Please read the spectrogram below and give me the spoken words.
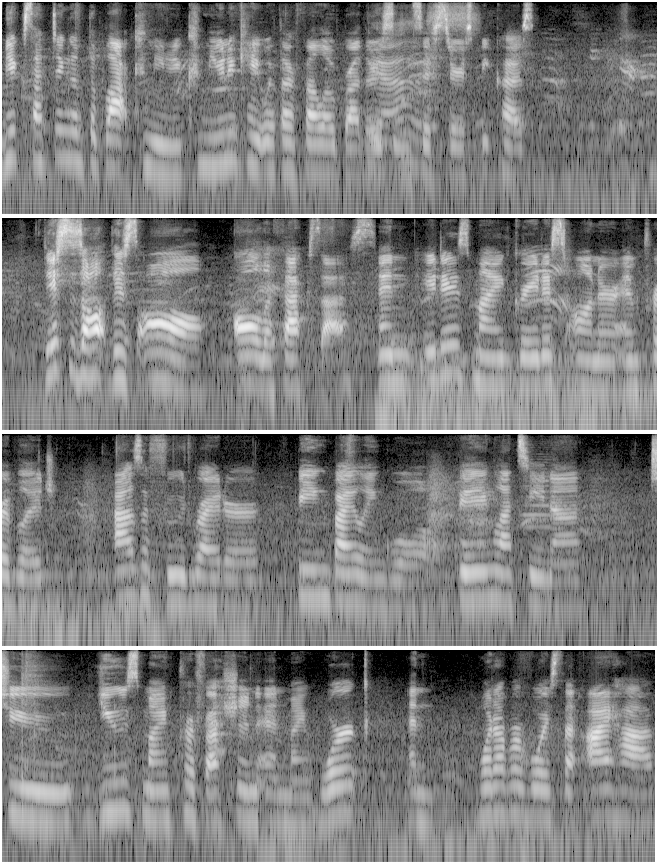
be accepting of the black community, communicate with our fellow brothers and sisters because this is all this all all affects us. And it is my greatest honor and privilege as a food writer, being bilingual, being Latina, to use my profession and my work and whatever voice that I have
